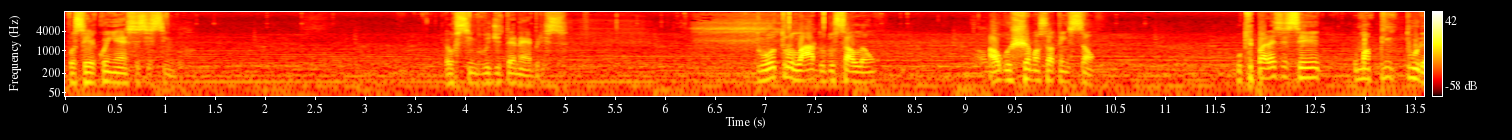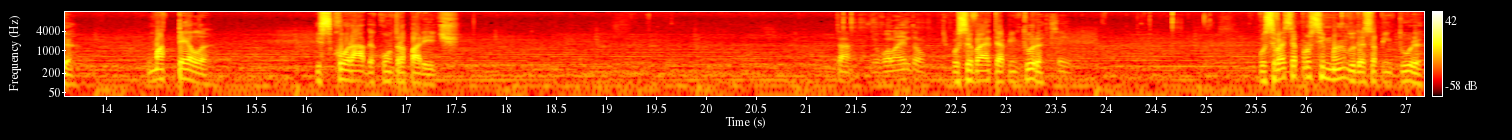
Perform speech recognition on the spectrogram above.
Você reconhece esse símbolo. É o símbolo de Tenebres. Do outro lado do salão, algo chama sua atenção. O que parece ser uma pintura, uma tela escorada contra a parede. Tá, eu vou lá então. Você vai até a pintura? Sim. Você vai se aproximando dessa pintura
